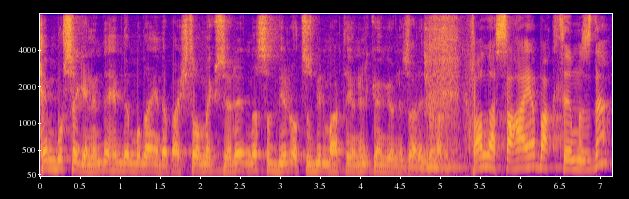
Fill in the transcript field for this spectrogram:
hem Bursa genelinde hem de Mudanya'da başta olmak üzere nasıl bir 31 Mart'a yönelik öngörünüz var acaba? Valla sahaya baktığımızda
